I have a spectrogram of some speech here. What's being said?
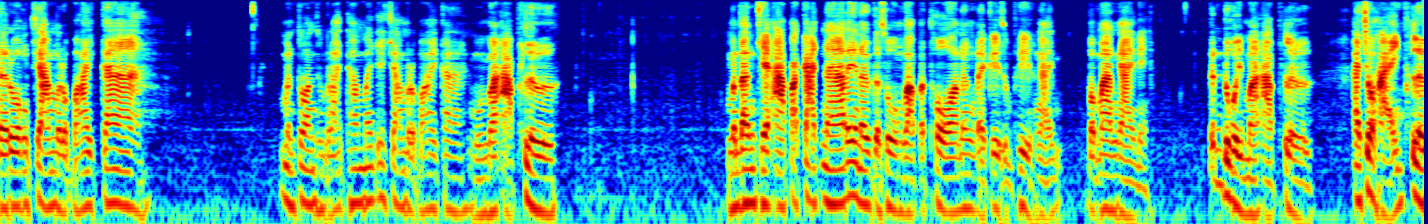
តែរងចាំរបាយការណ៍ មិនទាន់សម្រេចថាម៉េចទេចាំរបាយការណ៍មួយមកអាភ្លើមិនដឹងជាអាបកាច់ណាទេនៅក្រសួងវប្បធម៌ហ្នឹងដែលគេសម្ភាសថ្ងៃប្រហែលថ្ងៃនេះគិតដូចមកអាភ្លើហើយចុះហែងភ្លើ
